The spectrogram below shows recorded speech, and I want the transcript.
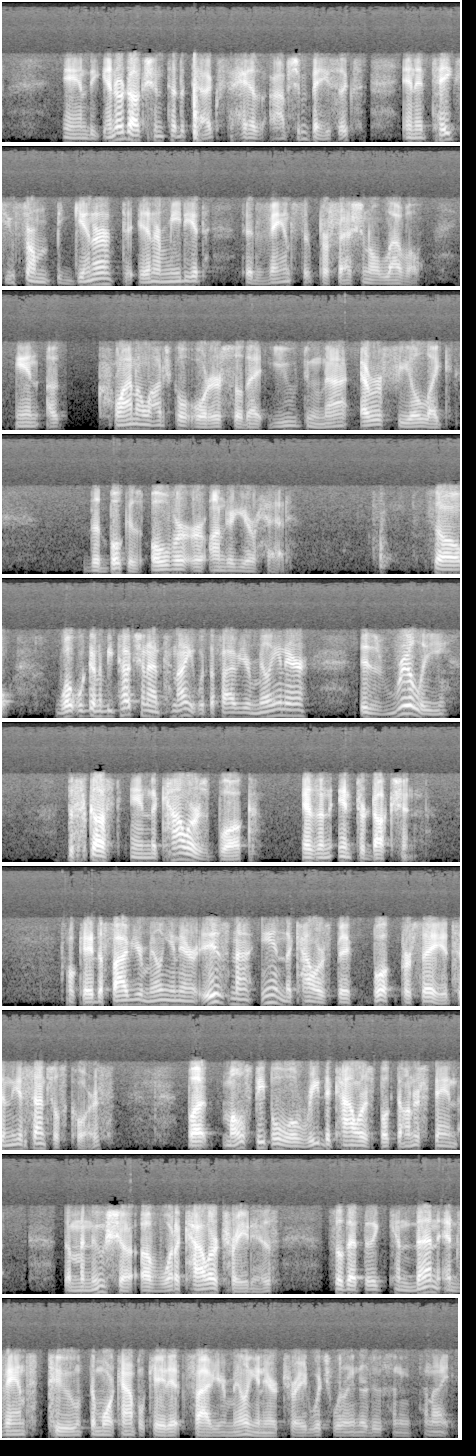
and the introduction to the text has option basics, and it takes you from beginner to intermediate to advanced to professional level in a chronological order so that you do not ever feel like the book is over or under your head. So, what we're going to be touching on tonight with the Five Year Millionaire is really discussed in the Collars book as an introduction. Okay, the Five Year Millionaire is not in the Collars book per se, it's in the Essentials course. But most people will read the Collars book to understand the minutia of what a collar trade is so that they can then advance to the more complicated Five Year Millionaire trade, which we're introducing tonight.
